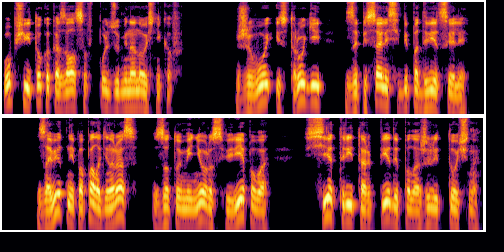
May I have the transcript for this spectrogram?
Общий итог оказался в пользу миноносников. Живой и строгий записали себе по две цели. Заветный попал один раз, зато минера свирепого все три торпеды положили точно.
